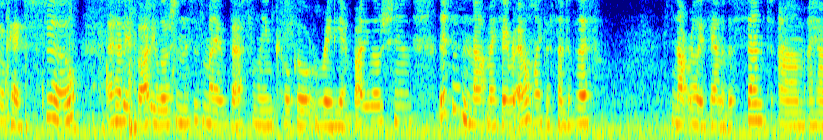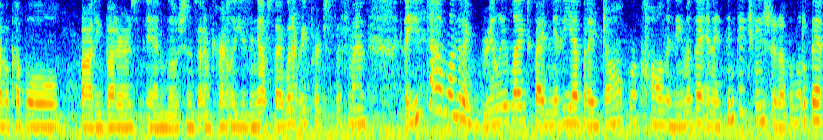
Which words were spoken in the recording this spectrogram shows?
Okay, so I have a body lotion. This is my Vaseline Cocoa Radiant Body Lotion. This is not my favorite. I don't like the scent of this. Not really a fan of the scent. Um, I have a couple body butters and lotions that I'm currently using up, so I wouldn't repurchase this one. They used to have one that I really liked by Nivea, but I don't recall the name of it, and I think they changed it up a little bit.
